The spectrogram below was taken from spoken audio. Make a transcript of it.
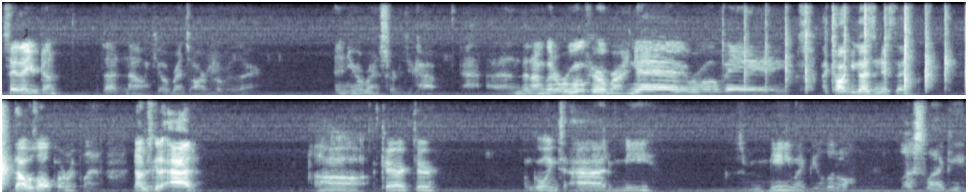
say that you're done with that. Now Herobrine's arms over there. And Herobrine started to cap. And then I'm going to remove Herobrine. Yay! Removing! I taught you guys a new thing. That was all part of my plan. Now I'm just going to add uh, a character I'm going to add me, because me might be a little less laggy.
